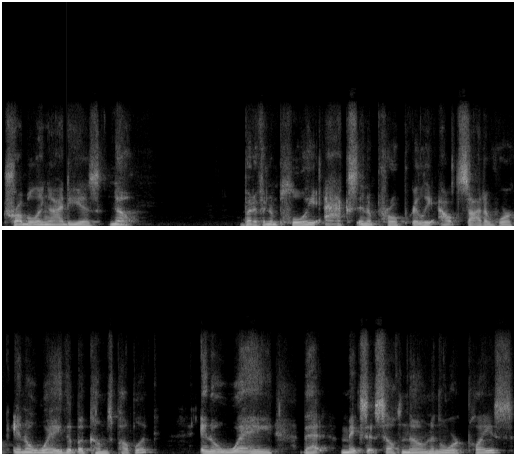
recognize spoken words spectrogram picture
troubling ideas? No. But if an employee acts inappropriately outside of work in a way that becomes public, in a way that makes itself known in the workplace,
